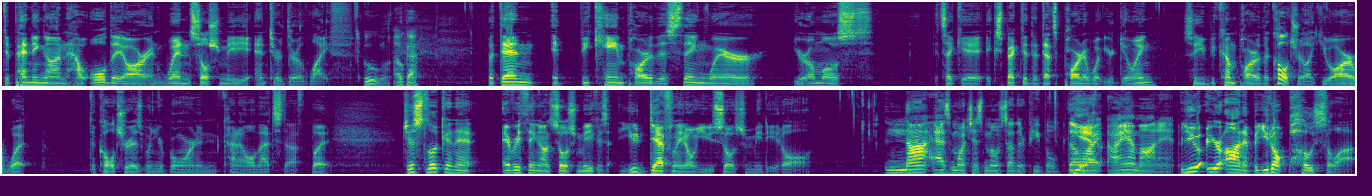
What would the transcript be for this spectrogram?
depending on how old they are and when social media entered their life. Ooh, okay. But then it became part of this thing where you're almost, it's like uh expected that that's part of what you're doing. So you become part of the culture, like you are what the culture is when you're born and kind of all that stuff. But just looking at everything on social media, because you definitely don't use social media at all. Not as much as most other people, though. Yeah. I, I am on it. You, you're on it, but you don't post a lot.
